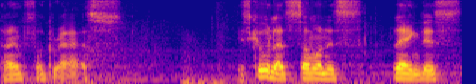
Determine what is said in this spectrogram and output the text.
Time for grass. It's cool that someone is playing this.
